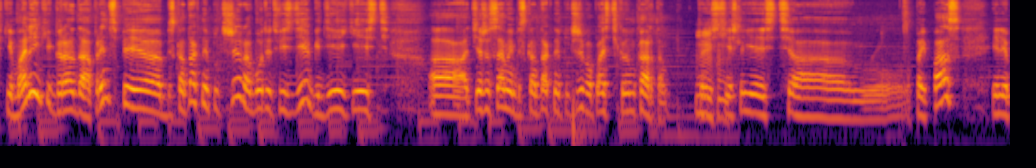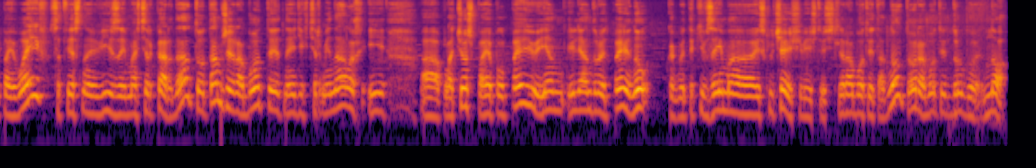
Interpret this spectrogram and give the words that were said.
такие маленькие города. В принципе, бесконтактные платежи работают везде, где есть а, те же самые бесконтактные платежи по пластиковым картам. То mm-hmm. есть, если есть а, PayPass или PayWave, соответственно, Visa и MasterCard, да, то там же работает на этих терминалах и а, платеж по Apple Pay или Android Pay. Ну, как бы такие взаимоисключающие вещи. То есть, если работает одно, то работает другое. Но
